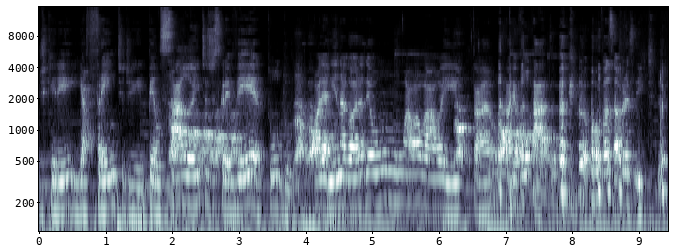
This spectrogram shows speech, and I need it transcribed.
de querer ir à frente, de pensar antes de escrever tudo. Olha, a Nina agora deu um au au au aí, tá, tá revoltada. Vou passar pra Cintia.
